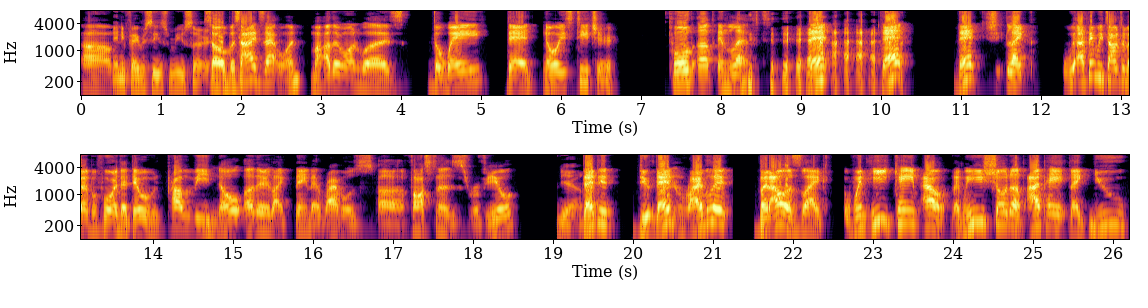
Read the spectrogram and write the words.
yeah. Um, Any favorite scenes from you, sir? So besides that one, my other one was the way that Noe's teacher pulled up and left. that that that like I think we talked about it before that there would probably be no other like thing that rivals uh Faustina's reveal. yeah. That didn't do that didn't rival it, but I was like when he came out, like when he showed up, I paid like you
